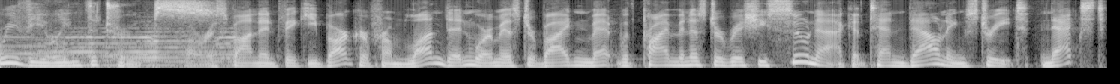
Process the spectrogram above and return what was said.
reviewing the troops. Correspondent Vicki Barker from London, where Mr. Biden met with Prime Minister Rishi Sunak at 10 Downing Street. Next,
